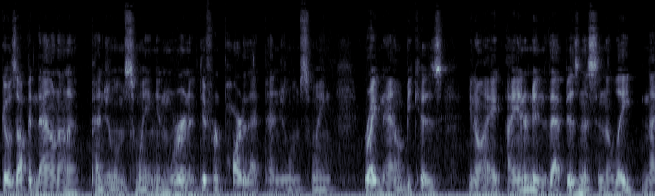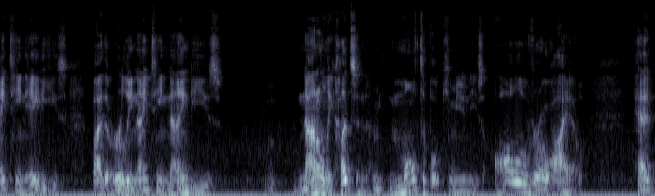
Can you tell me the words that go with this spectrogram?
goes up and down on a pendulum swing, and we're in a different part of that pendulum swing right now because you know I, I entered into that business in the late 1980s. By the early 1990s, not only Hudson, I mean multiple communities all over Ohio had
